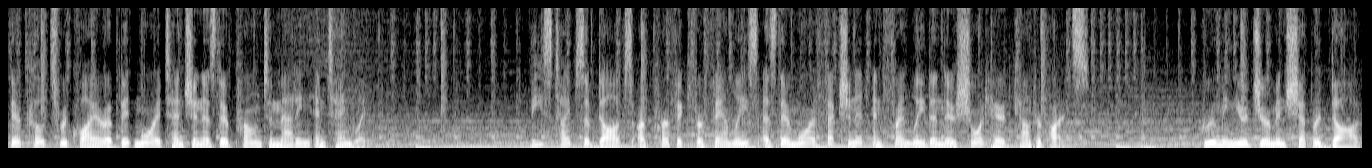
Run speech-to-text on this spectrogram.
Their coats require a bit more attention as they're prone to matting and tangling. These types of dogs are perfect for families as they're more affectionate and friendly than their short-haired counterparts. Grooming your German Shepherd dog.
